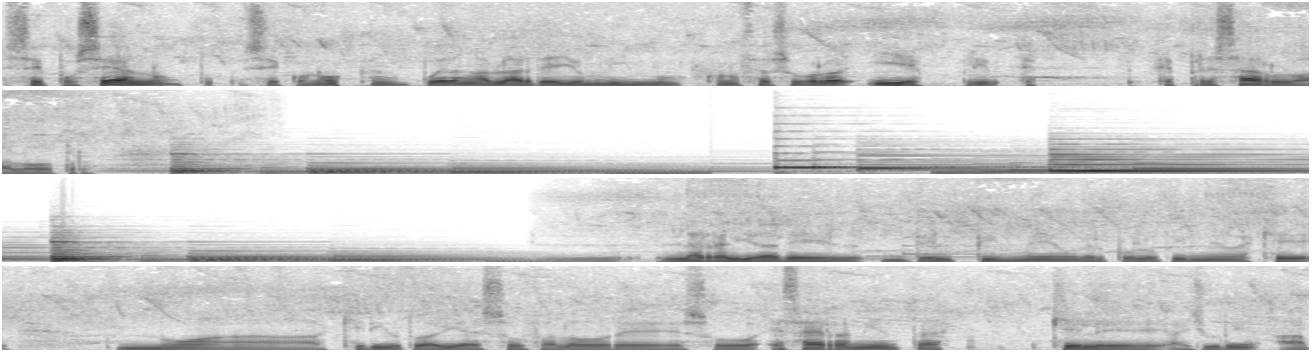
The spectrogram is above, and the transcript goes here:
se posean, ¿no? se conozcan, puedan hablar de ellos mismos, conocer su valor y expli- ex- expresarlo al La realidad del, del del pueblo pigmeo, es que no ha adquirido todavía esos valores, esos- esas herramientas que le ayuden a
